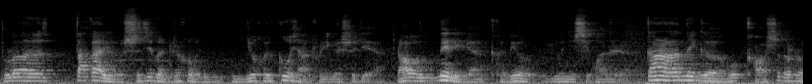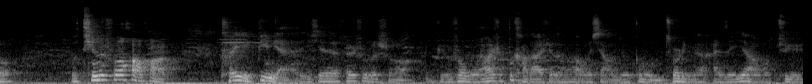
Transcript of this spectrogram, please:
读了大概有十几本之后，你你就会构想出一个世界，然后那里面肯定有你喜欢的人。当然，那个我考试的时候，我听说画画可以避免一些分数的时候，比如说我要是不考大学的话，我想就跟我们村里面的孩子一样，我去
